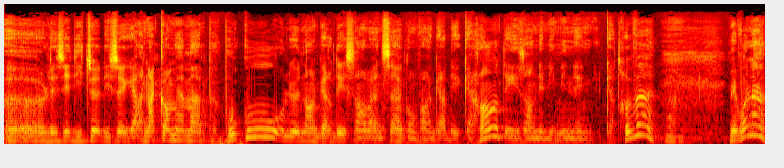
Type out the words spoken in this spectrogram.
Euh, les éditeurs disaient qu'il y en a quand même un peu beaucoup, au lieu d'en garder 125, on va en garder 40, et ils en éliminaient 80. Mais voilà.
